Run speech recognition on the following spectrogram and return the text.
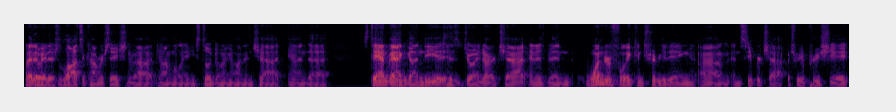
by the way, there's lots of conversation about John Mulaney still going on in chat, and uh, Stan Van Gundy has joined our chat and has been wonderfully contributing um, in super chat, which we appreciate.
